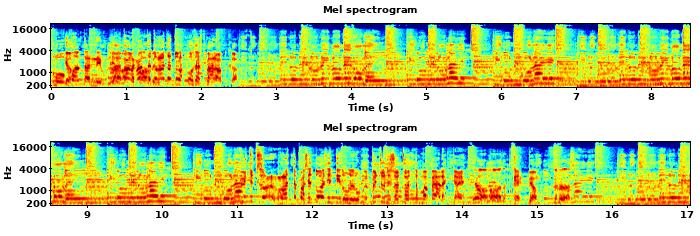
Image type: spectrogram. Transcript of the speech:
luuppaan tän, niin laitamme kahville. anta tulla puhtaasti vähän. Pystytkö sä laittamaan sen toisen tilulilun? Pystytkö sä soittamaan päällekkäin? Joo, oota. Okei, joo. Katsotaan. Ota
